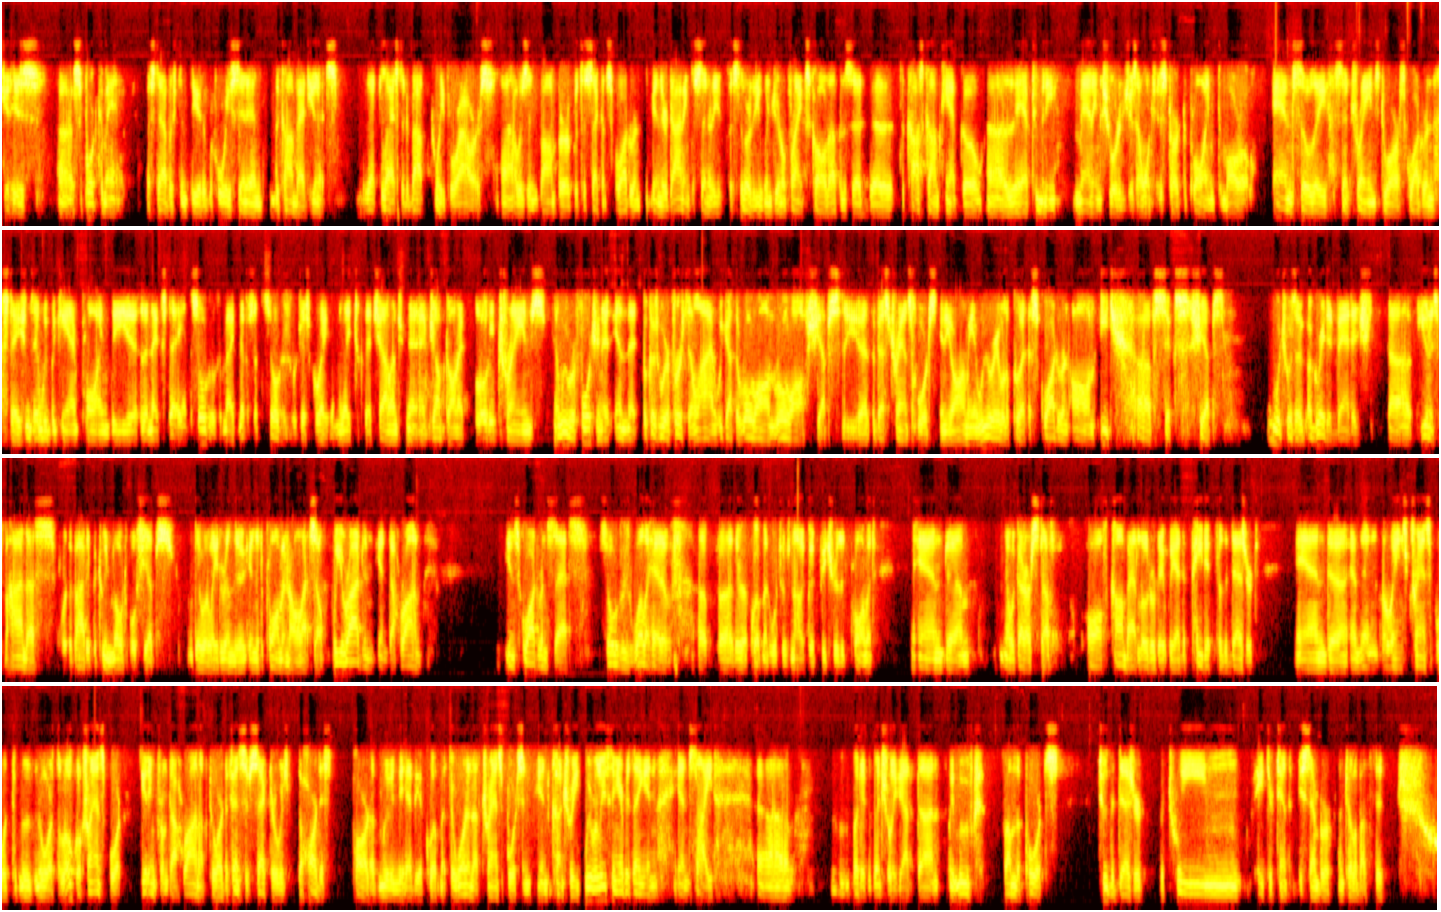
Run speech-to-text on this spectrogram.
get his uh, support command established in theater before he sent in the combat units that lasted about 24 hours. Uh, I was in Bamberg with the second squadron in their dining facility, facility when General Franks called up and said, uh, the COSCOM can't go. Uh, they have too many manning shortages. I want you to start deploying tomorrow. And so they sent trains to our squadron stations, and we began employing the uh, the next day. And the soldiers were magnificent. The soldiers were just great. I mean, they took that challenge and, and jumped on it, loaded trains, and we were fortunate in that because we were first in line, we got the roll-on, roll-off ships, the uh, the best transports in the army, and we were able to put a squadron on each of six ships which was a, a great advantage. Uh, units behind us were divided between multiple ships. They were later in the in the deployment and all that. So we arrived in, in Dhahran in squadron sets, soldiers well ahead of of uh, their equipment, which was not a good feature of the deployment. And um, you know, we got our stuff off, combat loaded it. We had to paint it for the desert, and uh, and then arrange transport to move north. The local transport getting from Dhahran up to our defensive sector was the hardest part of moving the heavy equipment. There weren't enough transports in, in country. We were leasing everything in, in sight, uh, but it eventually got done. We moved from the ports to the desert between 8th or 10th of December until about the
